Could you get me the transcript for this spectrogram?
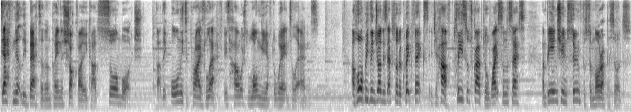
definitely better than playing the shock value card so much that the only surprise left is how much longer you have to wait until it ends. I hope you've enjoyed this episode of Quick Fix. If you have, please subscribe to A Whyte Sunset and be in tune soon for some more episodes.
